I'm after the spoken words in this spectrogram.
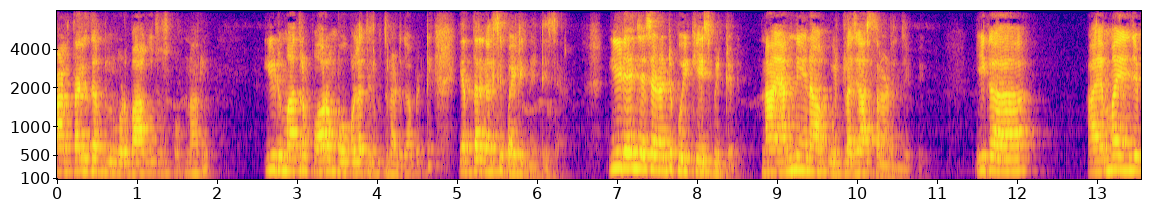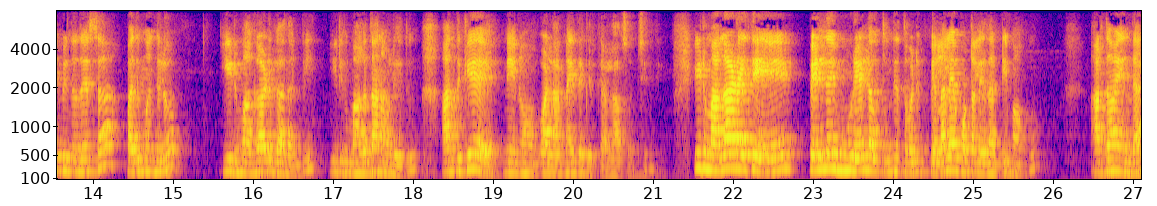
వాళ్ళ తల్లిదండ్రులు కూడా బాగా చూసుకుంటున్నారు. ఈడు మాత్రం పోరం పోకుండా తిరుగుతున్నాడు కాబట్టి ఇద్దరు కలిసి బయటికి నెట్టేశారు. ఈడేం చేశాడంటే పోయి కేసు పెట్టాడు. నా అన్నీ నాకు ఇట్లా చేస్తున్నాడని చెప్పి. ఇక ఆ అమ్మాయి ఏం చెప్పిందో తెలుసా? పది మందిలో ఈడు మగాడు కాదండి వీడికి మగతనం లేదు. అందుకే నేను వాళ్ళ అన్నయ్య దగ్గరికి వెళ్ళాల్సి వచ్చింది. వీడు మగాడైతే పెళ్ళై మూడేళ్ళు అవుతుంది ఇంతవరకు పిల్లలే పుట్టలేదండి మాకు. అర్థమైందా?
